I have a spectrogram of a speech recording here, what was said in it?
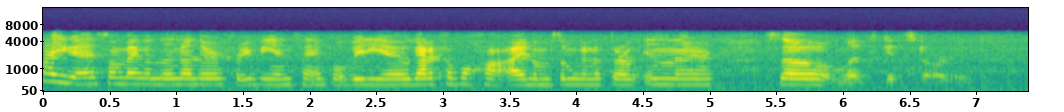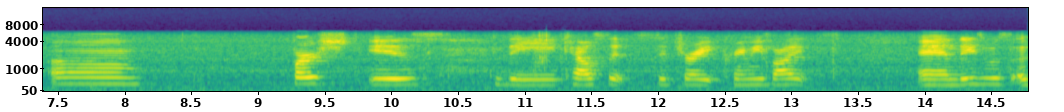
Hi you guys, I'm back with another freebie and sample video. Got a couple hot items I'm going to throw in there. So, let's get started. Um, first is the Calcit Citrate Creamy Bites. And these was a,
